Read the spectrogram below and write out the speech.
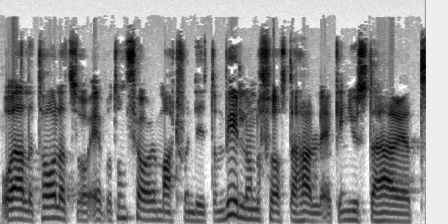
Och ärligt talat så, Everton får ju matchen dit de vill under första halvleken. Just det här att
